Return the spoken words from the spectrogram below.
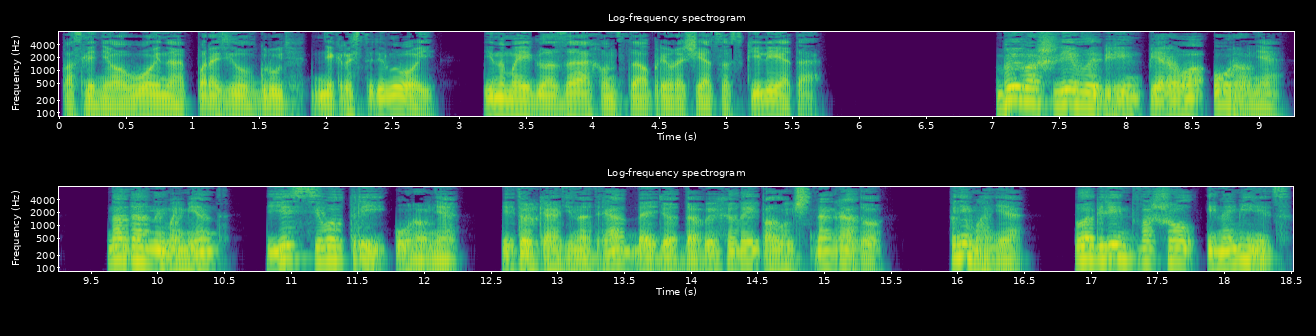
Последнего воина поразил в грудь некрострелой, и на моих глазах он стал превращаться в скелета. Вы вошли в лабиринт первого уровня. На данный момент есть всего три уровня, и только один отряд дойдет до выхода и получит награду. Внимание! В лабиринт вошел иномирец.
